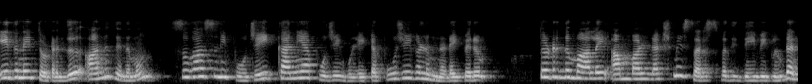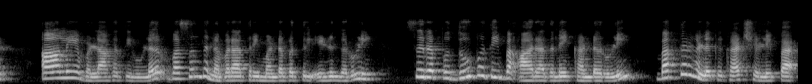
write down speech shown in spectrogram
இதனைத் தொடர்ந்து அனுதினமும் சுகாசினி பூஜை கன்யா பூஜை உள்ளிட்ட பூஜைகளும் நடைபெறும். தொடர்ந்து மாலை அம்பாள் லட்சுமி சரஸ்வதி தேவிகளுடன் ஆலய வளாகத்தில் உள்ள வசந்த நவராத்திரி மண்டபத்தில் எழுந்தருளி சிறப்பு தூப தீப ஆராதனை கண்டருளி பக்தர்களுக்கு காட்சியளிப்பார்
